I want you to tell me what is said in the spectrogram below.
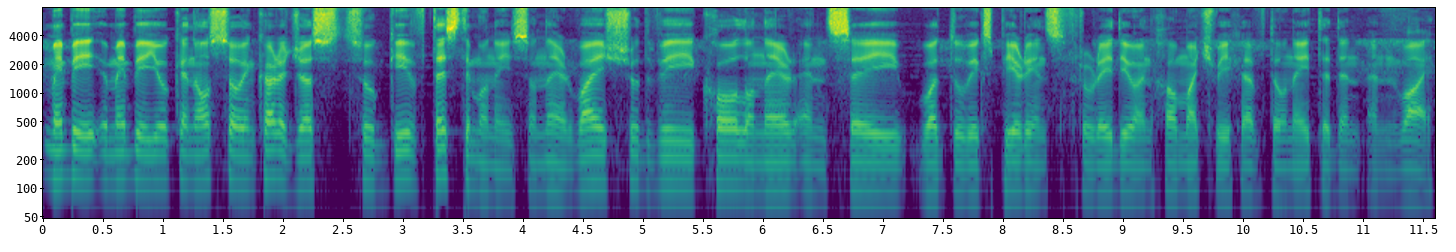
maybe maybe you can also encourage us to give testimonies on air. Why should we call on air and say what do we experience through radio and how much we have donated and, and why?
